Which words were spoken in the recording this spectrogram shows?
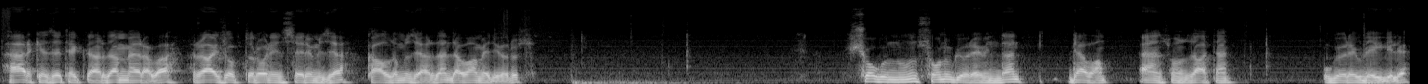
Herkese tekrardan merhaba. Rise of the Ronin serimize kaldığımız yerden devam ediyoruz. Shogunluğun sonu görevinden devam. En son zaten bu görevle ilgili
